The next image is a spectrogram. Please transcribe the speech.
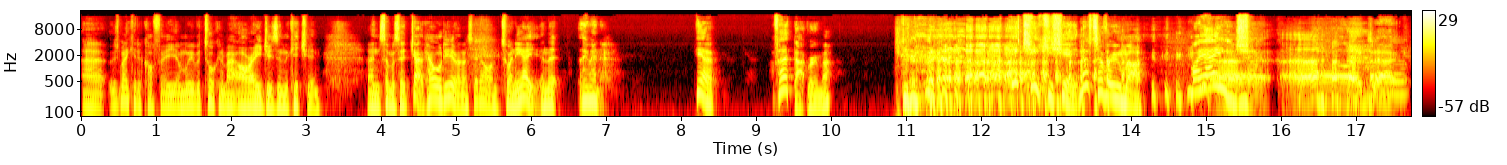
Uh, I was making a coffee and we were talking about our ages in the kitchen. And someone said, Jack, how old are you? And I said, oh, I'm 28. And they, they went, yeah, I've heard that rumour. you cheeky shit, not a rumour. My age. Oh, Jack.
